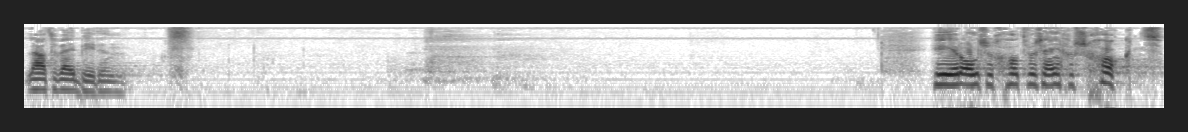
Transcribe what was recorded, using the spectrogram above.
Laten wij bidden. Heer onze God, we zijn geschokt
